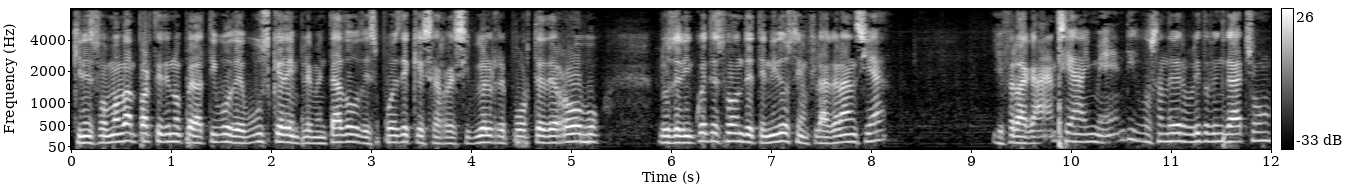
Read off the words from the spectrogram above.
quienes formaban parte de un operativo de búsqueda implementado después de que se recibió el reporte de robo. Los delincuentes fueron detenidos en flagrancia y fragancia, ay mendigos, han de haber olido bien gacho.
